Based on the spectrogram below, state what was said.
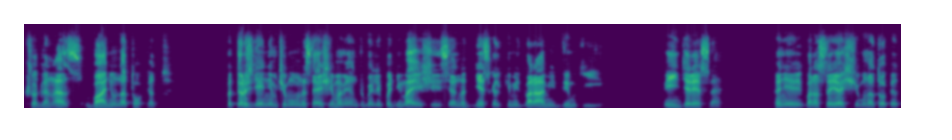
что для нас баню натопят. Подтверждением чему в настоящий момент были поднимающиеся над несколькими дворами дымки. И интересно, они по-настоящему натопят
